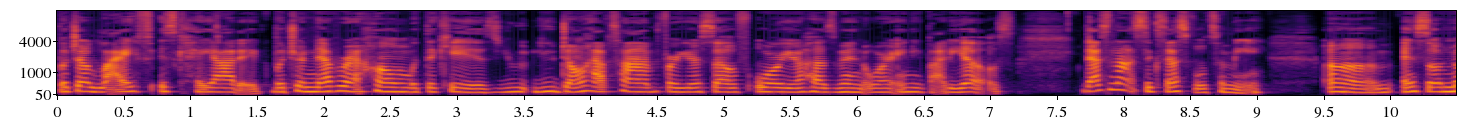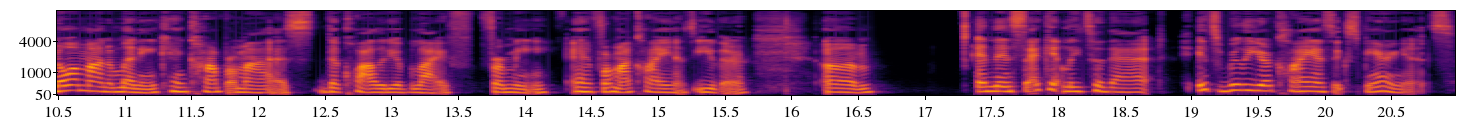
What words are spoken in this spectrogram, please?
but your life is chaotic, but you're never at home with the kids. You, you don't have time for yourself or your husband or anybody else. That's not successful to me. Um, and so no amount of money can compromise the quality of life for me and for my clients either. Um, and then secondly to that, it's really your client's experience.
